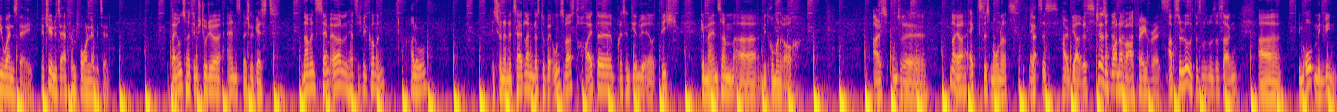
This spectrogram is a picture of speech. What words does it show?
happy Wednesday. You're tuned to FM4 Unlimited. Bei uns heute im Studio ein Special Guest namens Sam Earl. Herzlich willkommen. Hallo. Ist schon eine Zeit lang, dass du bei uns warst. Heute präsentieren wir dich gemeinsam äh, mit Roman Rauch als unsere, naja, Acts des Monats, Acts des Halbjahres. Just one of our favorites. Absolut, das muss man so sagen. Äh, Im Oben in Wien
